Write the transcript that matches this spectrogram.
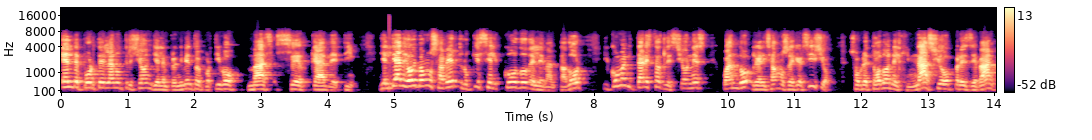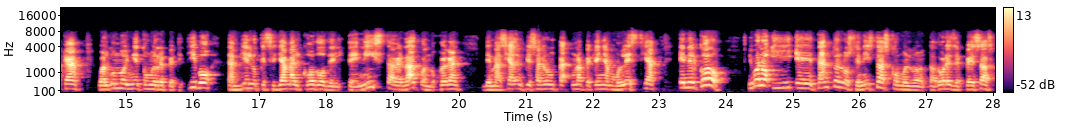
el deporte, la nutrición y el emprendimiento deportivo más cerca de ti. Y el día de hoy vamos a ver lo que es el codo del levantador y cómo evitar estas lesiones cuando realizamos ejercicio sobre todo en el gimnasio, pres de banca o algún movimiento muy repetitivo. También lo que se llama el codo del tenista, ¿verdad? Cuando juegan demasiado empieza a haber una pequeña molestia en el codo. Y bueno, y eh, tanto en los tenistas como en los notadores de pesas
